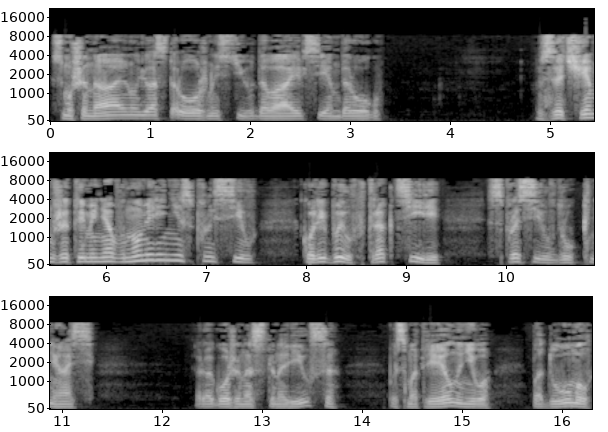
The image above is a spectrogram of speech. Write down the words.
с машинальной осторожностью давая всем дорогу. — Зачем же ты меня в номере не спросил, коли был в трактире? — спросил вдруг князь. Рогожин остановился, посмотрел на него, подумал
